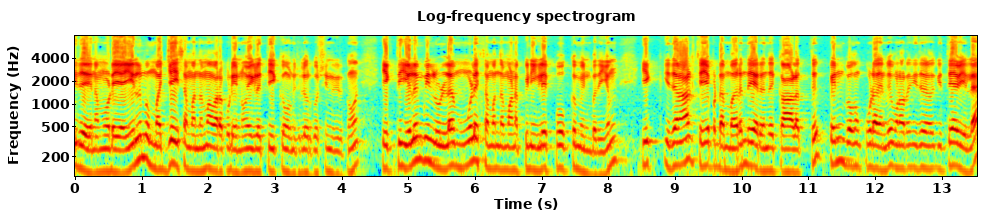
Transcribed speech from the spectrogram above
இது நம்மளுடைய எலும்பு மஜ்ஜை சம்பந்தமாக வரக்கூடிய நோய்களை தீர்க்கும் அப்படின்னு சொல்லி ஒரு கொஸ்டின் இருக்கும். இஃது எலும்பில் உள்ள மூளை சம்பந்தமான பிணிகளை போக்கும் என்பதையும் இக் இதனால் செய்யப்பட்ட மருந்தை இருந்து காலத்து பெண் போகம் கூடாது என்பது உணர்வு இது தேவையில்லை.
